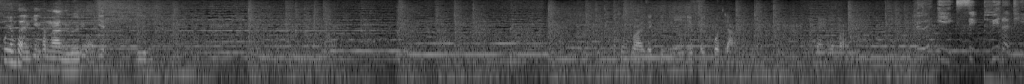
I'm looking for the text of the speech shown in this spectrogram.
กูยังใส่กางเกงทำงานอยู่เลยนี่หว่าเฮียลืม ถ้าเป็นไฟแต่กินนี่เอฟเฟกต์โคตรจังแบงค์ก็ปล่าเหลืออีก 10 วินาที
